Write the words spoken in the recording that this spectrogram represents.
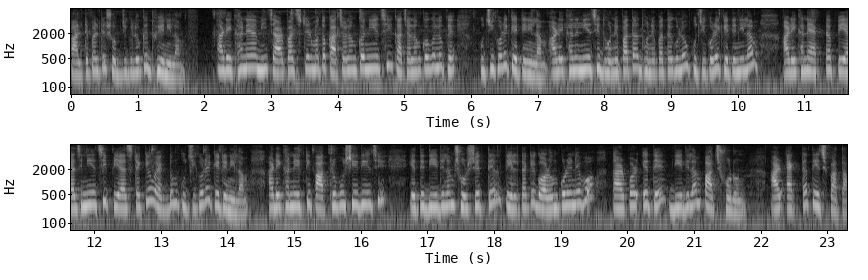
পাল্টে পাল্টে সবজিগুলোকে ধুয়ে নিলাম। আর এখানে আমি চার পাঁচটের মতো কাঁচা লঙ্কা নিয়েছি। কাঁচা লঙ্কাগুলোকে কুচি করে কেটে নিলাম। আর এখানে নিয়েছি ধনে পাতা। ধনে পাতাগুলোও কুচি করে কেটে নিলাম। আর এখানে একটা পেঁয়াজ নিয়েছি। পেঁয়াজটাকেও একদম কুচি করে কেটে নিলাম। আর এখানে একটি পাত্র বসিয়ে দিয়েছি। এতে দিয়ে দিলাম সর্ষের তেল। তেলটাকে গরম করে নেব। তারপর এতে দিয়ে দিলাম পাঁচ ফোড়ন আর একটা তেজপাতা।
